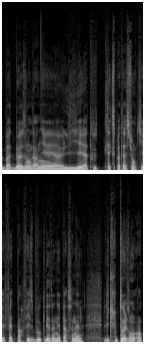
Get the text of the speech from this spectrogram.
bad buzz l'an dernier euh, liés à toute l'exploitation qui est faite par Facebook des données personnelles. Les cryptos, elles ont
